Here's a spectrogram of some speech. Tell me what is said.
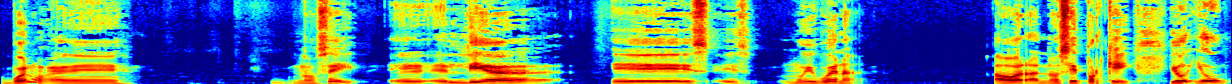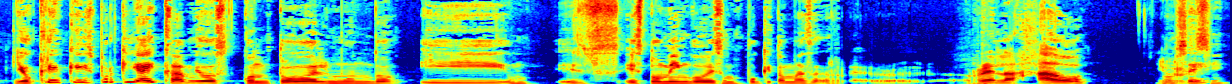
Bueno, eh, no sé. El, el día es, es, muy buena. Ahora, no sé por qué. Yo, yo, yo creo que es porque hay cambios con todo el mundo y es, es domingo, es un poquito más relajado. Yo no sé. Sí.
